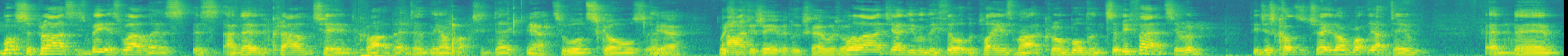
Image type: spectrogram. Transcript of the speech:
What surprises me as well is, is I know the crowd turned quite a bit, didn't they, on Boxing Day? Yeah. Towards. And Yeah, which I- is deservedly so as well. Well, I genuinely thought the players might have crumbled, and to be fair to them, they just concentrated on what they had to do. And um,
